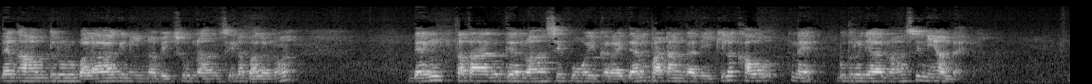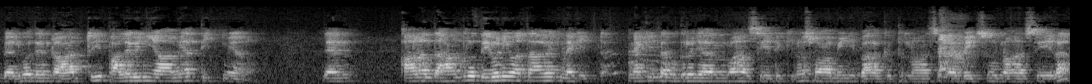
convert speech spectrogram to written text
දැන් හාමුදුරුවෝ බලාගෙන ඉන්න භික්ෂුන් වහන්සේලා බලනවා දැන් තථාගතයන් වහන්සේ පොයි කරයි දැන් පටන් ගනී කියලා කව නැහැ බුදුරජාණන් වහන්සේ නිහඬයි. බැලුවා දැන් රාත්‍රී පළවෙනි යාමයක් ඉක්ම යනවා. දැන් ආනන්ද හාමුදුරුවෝ දෙවනි වතාවෙත් නැගිට්ටා. නැගිටලා බුදුරජාණන් වහන්සේට කියනවා ස්වාමීනි භාග්‍යතුන් වහන්සේ දැන් භික්ෂුන් වහන්සේලා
